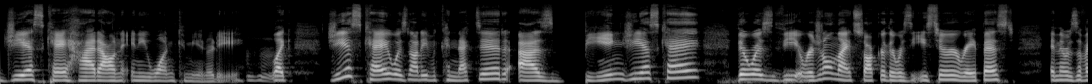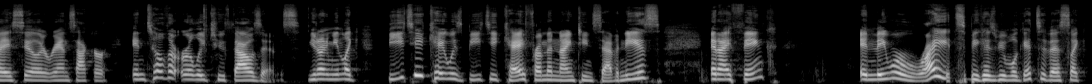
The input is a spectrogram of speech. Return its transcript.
GSK had on any one community. Mhm. Like GSK was not even connected as being GSK. There was the original Night Stalker, there was the East Area Rapist, and there was a Visalia Ransacker until the early 2000s. You know what I mean? Like BTK was BTK from the 1970s. And I think, and they were right because we will get to this, like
